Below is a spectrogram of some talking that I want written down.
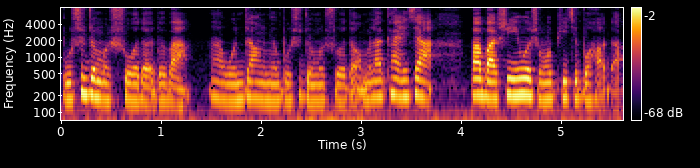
不是这么说的，对吧？哎，文章里面不是这么说的。我们来看一下，爸爸是因为什么脾气不好的？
